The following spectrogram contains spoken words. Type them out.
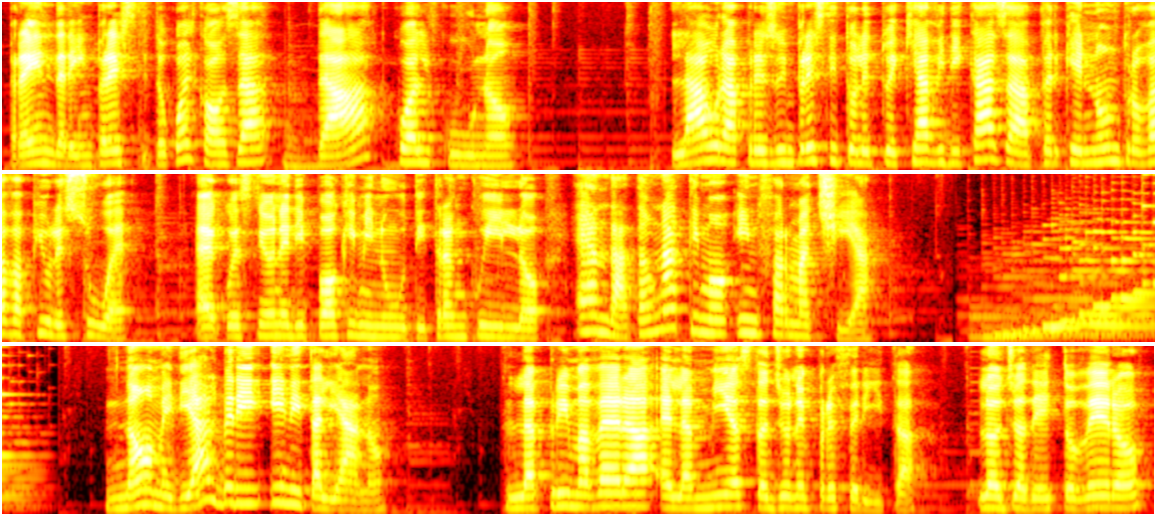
Prendere in prestito qualcosa da qualcuno. Laura ha preso in prestito le tue chiavi di casa perché non trovava più le sue è questione di pochi minuti, tranquillo. È andata un attimo in farmacia. Nome di alberi in italiano. La primavera è la mia stagione preferita. L'ho già detto, vero?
